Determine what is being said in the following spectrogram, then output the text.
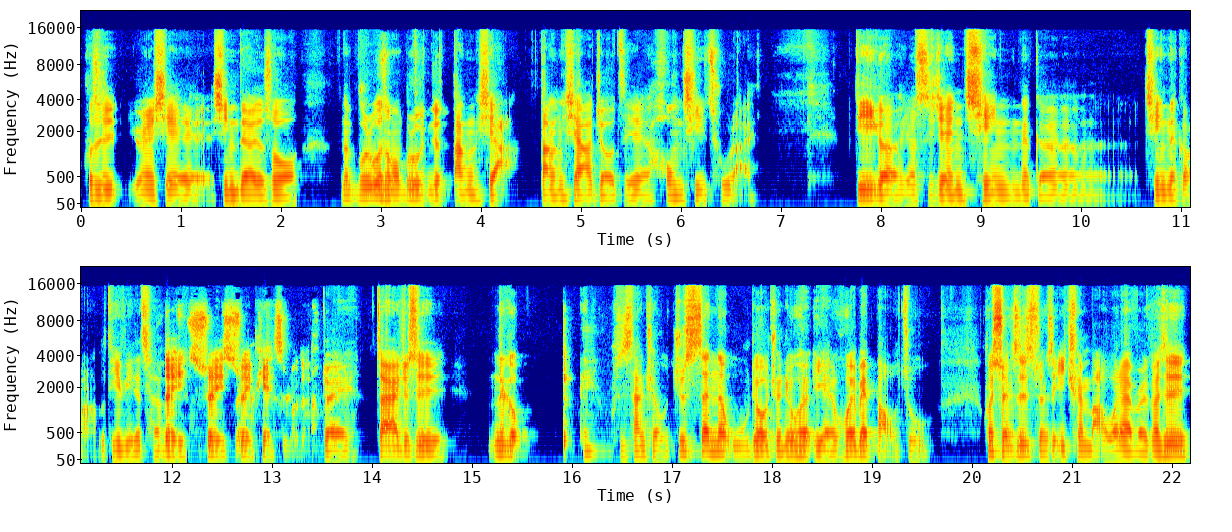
或是有人写心得就说。那不如为什么不如就当下当下就直接红旗出来？第一个有时间清那个清那个嘛，Latifi 的车，对，碎碎片什么的。对，再来就是那个哎，五十三圈五，就剩那五六圈就会也会被保住，会损失损失一圈吧，whatever。可是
